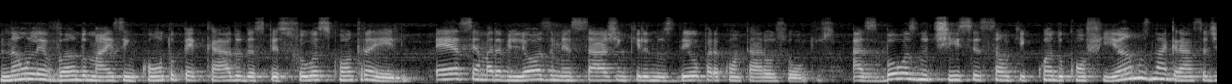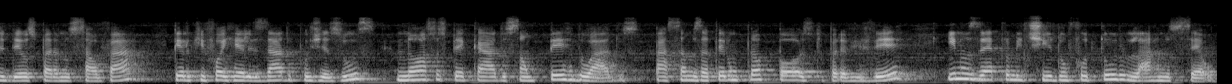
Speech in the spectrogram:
não levando mais em conta o pecado das pessoas contra ele. Essa é a maravilhosa mensagem que ele nos deu para contar aos outros. As boas notícias são que, quando confiamos na graça de Deus para nos salvar, pelo que foi realizado por Jesus, nossos pecados são perdoados. Passamos a ter um propósito para viver e nos é prometido um futuro lar no céu.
